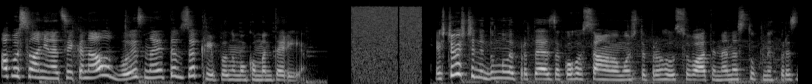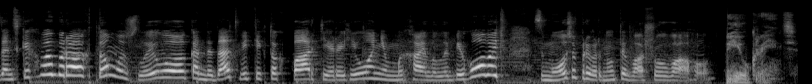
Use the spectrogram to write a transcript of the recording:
А посилання на цей канал ви знайдете в закріпленому коментарі. Якщо ви ще не думали про те, за кого саме ви можете проголосувати на наступних президентських виборах, то можливо кандидат від тікток партії регіонів Михайло Лебігович зможе привернути вашу увагу. Дорогі українці,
